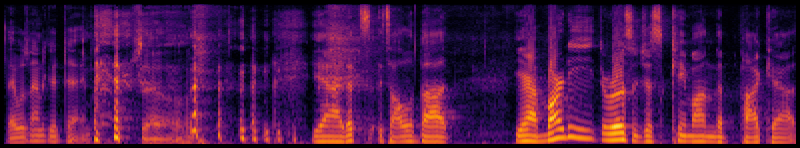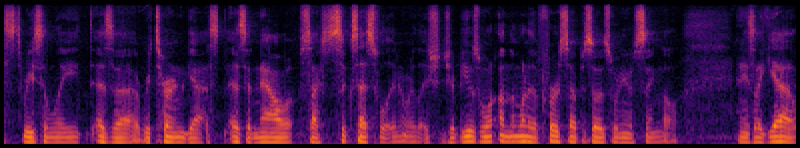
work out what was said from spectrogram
that was not a good time. so Yeah, that's it's all about. Yeah, Marty DeRosa just came on the podcast recently as a return guest, as a now su- successful in a relationship. He was one, on the, one of the first episodes when he was single, and he's like, "Yeah,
